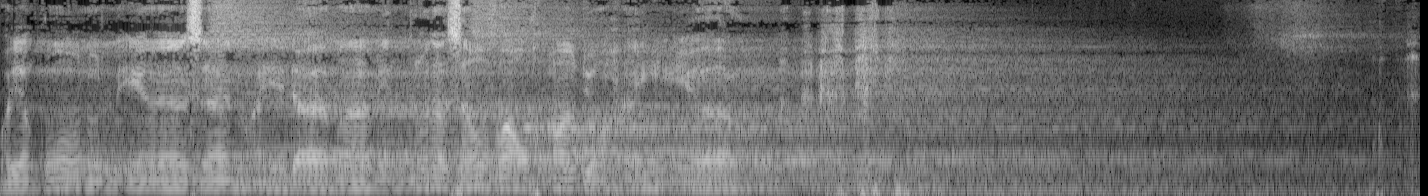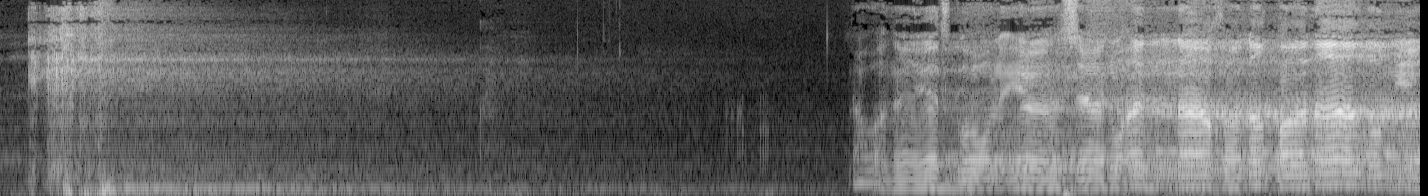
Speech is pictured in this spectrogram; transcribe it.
ويقول الإنسان إذا ما مت لسوف أخرج حيا. أولا يذكر الإنسان أنا خلقناه من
